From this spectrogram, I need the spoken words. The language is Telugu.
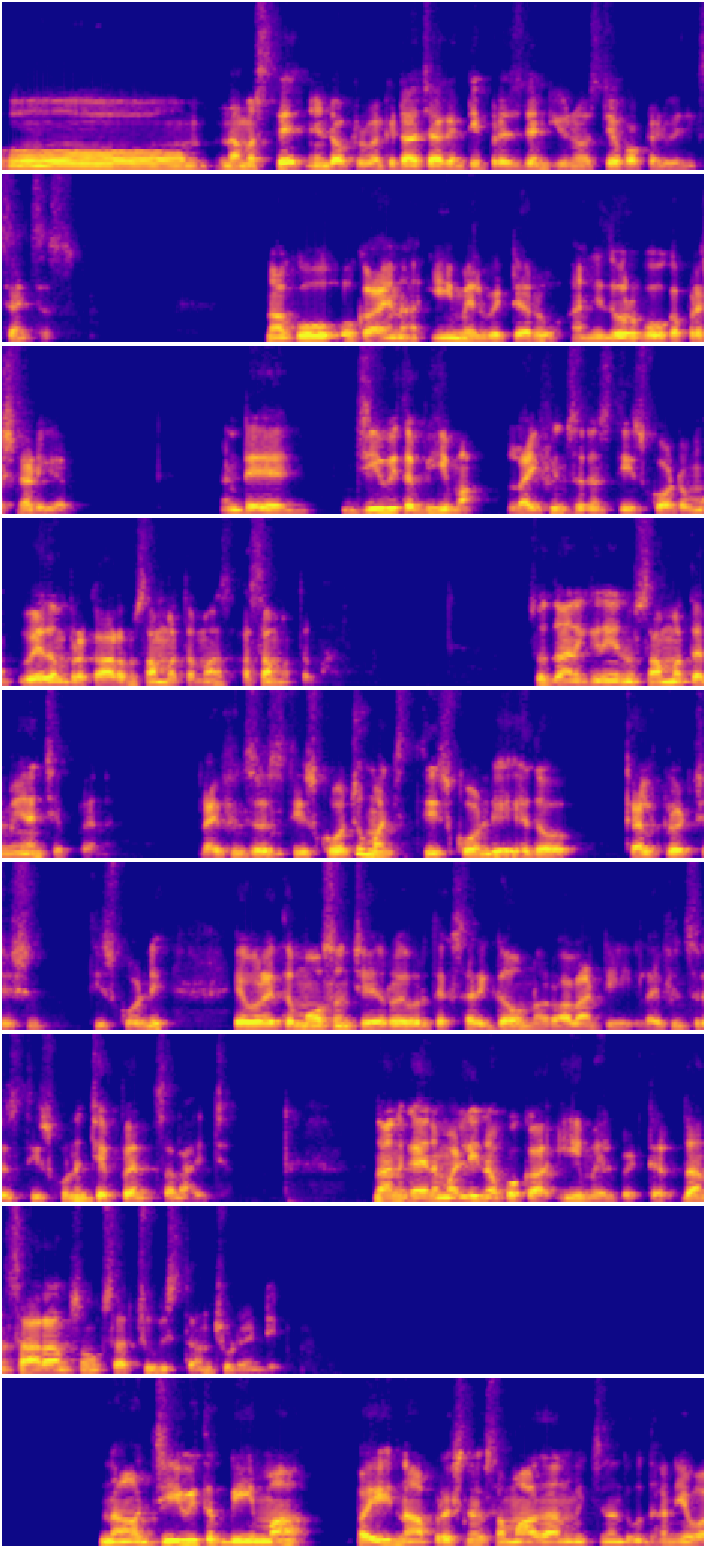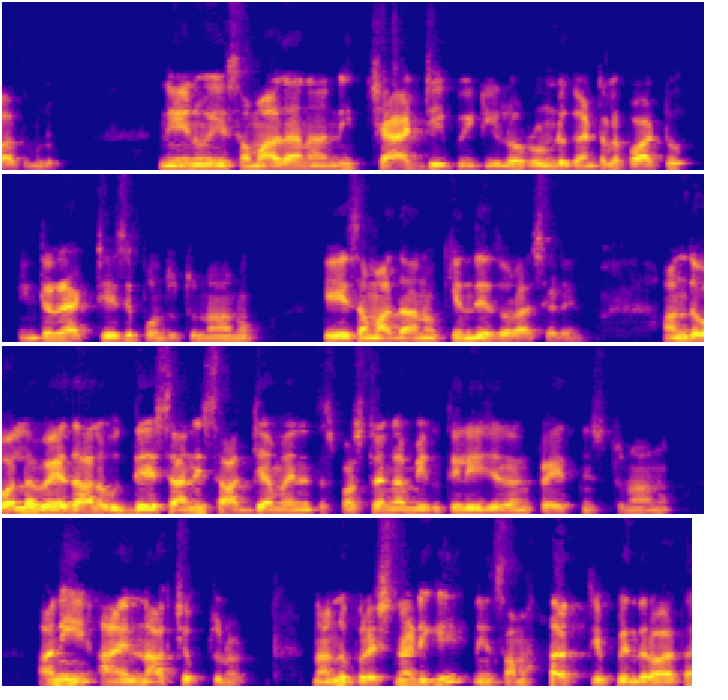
ఓం నమస్తే నేను doctor Venkatachaganti president university of applied Vedic sciences. నాకు ఒక ఆయన ఈమెయిల్ పెట్టారు. ఆయన ఇదివరకు ఒక ప్రశ్న అడిగారు. అంటే జీవిత బీమా లైఫ్ ఇన్సూరెన్స్ తీసుకోవటము వేదం ప్రకారం సమ్మతమా అసమ్మతమా? సో దానికి నేను సమ్మతమే అని చెప్పాను. లైఫ్ ఇన్సూరెన్స్ తీసుకోవచ్చు మంచిది తీసుకోండి ఏదో క్యాల్కులేట్ చేసి తీసుకోండి. ఎవరైతే మోసం చేయరో ఎవరైతే సరిగ్గా ఉన్నారో అలాంటి లైఫ్ ఇన్సూరెన్స్ తీసుకోండి అని చెప్పాను సలహా ఇచ్చాను. దానికి ఆయన మళ్ళీ నాకు ఒక ఈమెయిల్ పెట్టారు. దాని సారాంశం ఒకసారి చూపిస్తాను చూడండి. నా జీవిత బీమాపై నా ప్రశ్నకు సమాధానం ఇచ్చినందుకు ధన్యవాదములు. నేను ఈ సమాధానాన్ని చాట్ జీపీటీలో రెండు గంటల పాటు ఇంటరాక్ట్ చేసి పొందుతున్నాను. ఏ సమాధానం? కిందేదో రాశాడాను అందువల్ల వేదాల ఉద్దేశాన్ని సాధ్యమైనంత స్పష్టంగా మీకు తెలియజేయడానికి ప్రయత్నిస్తున్నాను అని ఆయన నాకు చెప్తున్నాడు. నన్ను ప్రశ్న అడిగి నేను సమాధానం చెప్పిన తర్వాత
